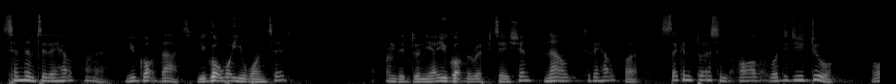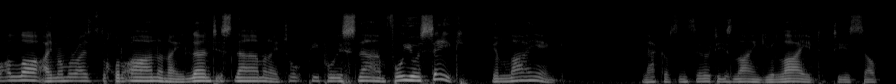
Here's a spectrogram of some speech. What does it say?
Send him to the hellfire. You got that. You got what you wanted." On the dunya, you got the reputation. Now to the hellfire. Second person, all what did you do? Oh Allah, I memorized the Quran and I learned Islam and I taught people Islam for your sake. You're lying. Lack of sincerity is lying. You lied to yourself.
